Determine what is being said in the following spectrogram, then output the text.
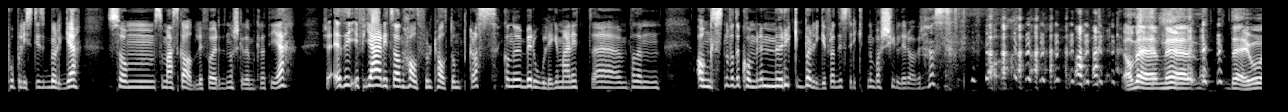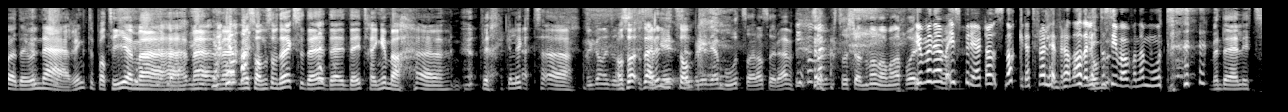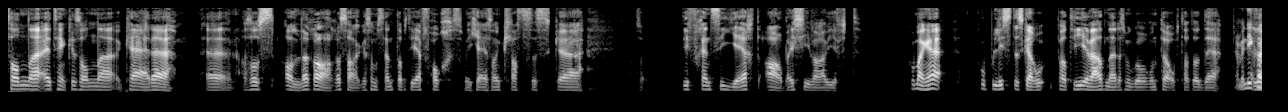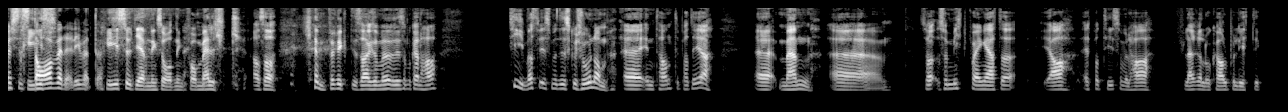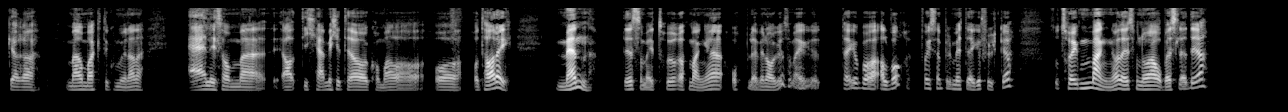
populistisk bølge som, som, er skadelig for det norske demokratiet. Jeg er litt sånn halvfullt, halvtomt glass. Kan du berolige meg litt uh, på den angsten for at det kommer en mørk bølge fra distriktene og bare skyller over oss? ja, med, med, det, er jo, det, er jo, næring til partiet med, med, med sånne som deg, så det, det, det trenger vi uh, virkelig. Uh, og så, så, er det litt sånn Fordi vi er mot Sara Sørheim, så, så, skjønner man hva man er for. Jo, men jeg er inspirert av Snakk rett fra levra, da. Det er lett jo, å si hva man er mot. men det er litt sånn eh, Jeg tenker sånn Hva er det Uh, altså Alle rare saker som Senterpartiet er for, som ikke er sånn klassisk eh, altså, differensiert arbeidsgiveravgift. Hvor mange populistiske partier i verden er det som går rundt og er opptatt av det? Ja, men de kan ikke stave det, de, vet du. Prisutjevningsordning for melk. Altså, Kjempeviktig sak som vi liksom kan ha timevis med diskusjon om eh, internt i partiet. men så, så mitt poeng er at ja, et parti som vil ha flere lokalpolitikere mer makt til kommunene, er liksom eh, Ja, de kommer ikke til å komme og, og, og ta deg. Men det som jeg tror at mange opplever i Norge, som jeg tar på alvor, f.eks. i mitt eget fylke, så tror jeg mange av de som nå er arbeidsledige,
